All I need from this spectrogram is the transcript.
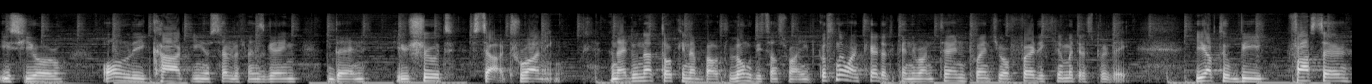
is your only card in your self-defense game then you should start running and I do not talking about long distance running because no one cares that you can run 10, 20 or 30 kilometers per day. You have to be faster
